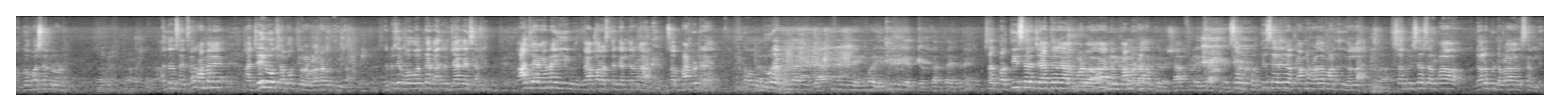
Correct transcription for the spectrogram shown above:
ಆ ಗೋಪಾಸ್ವಾಮಿ ರೋಡ್ ಅದೊಂದು ಸರಿ ಸರ್. ಆಮೇಲೆ ಆ ಜೈಲ್ ಹೋಗಿ ಸರ್ ಹೋಗ್ತೀವಿ ಒಳಗಡೆ ಹೋಗ್ತೀವಿ ಸರ್ ಹೋಗುವಂತಾಗ ಅದ್ರ ಜಾಗ ಇದೆ ಸರ್. ಆ ಜಾಗನ ಈ ವ್ಯಾಪಾರಸ್ಥರಿಗೆಲ್ಲ ಸ್ವಲ್ಪ ಮಾಡಿಬಿಟ್ರೆ ದೂರ ಸರ್ ಪ್ರತಿ ಸಾರಿ ಜಾತ್ರೆ ಮಾಡುವಾಗ ನಮ್ಮ ಕಾಮನ್ ಸರ್ ಪ್ರತಿ ಸಾರಿ ನಾವು ಕಾಮನ್ ಒಳಗೆ ಮಾಡ್ತಿದ್ವಲ್ಲ. ಸರ್ ಸ್ವಲ್ಪ ಡೆವಲಪ್ಮೆಂಟ್ ಒಳಗಾಗ ಸರ್ ಅಲ್ಲಿ.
